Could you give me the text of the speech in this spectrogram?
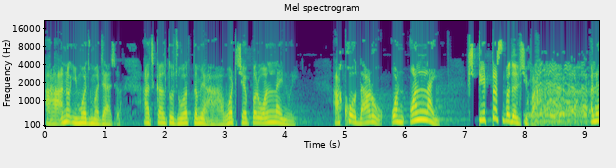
હા, આનો ઇમો જ મજા છે. આજકાલ તો જુઓ તમે, હા વોટ્સએપ પર ઓનલાઈન હોય. આખો દાડો ઓન ઓનલાઈન સ્ટેટસ બદલશે પા એટલે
